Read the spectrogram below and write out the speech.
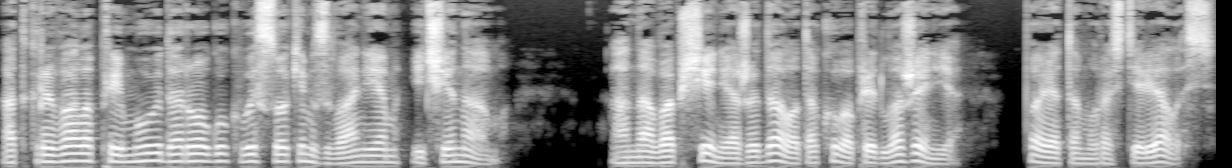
открывала прямую дорогу к высоким званиям и чинам. Она вообще не ожидала такого предложения, поэтому растерялась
